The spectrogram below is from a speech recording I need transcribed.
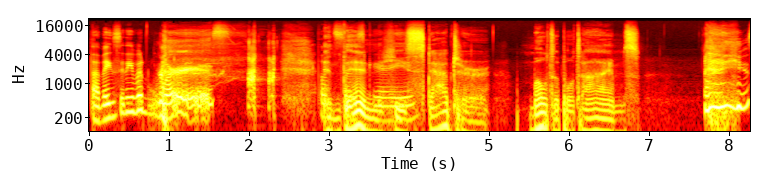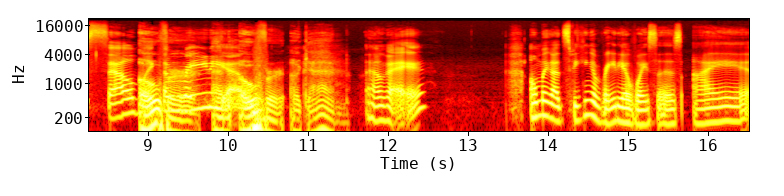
that makes it even worse. And so then scary. he stabbed her multiple times you sound like the over radio. and over again. Okay. Oh my God. Speaking of radio voices, I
